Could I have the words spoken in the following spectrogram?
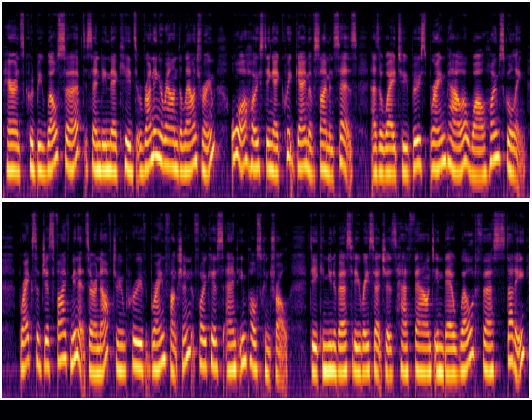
Parents could be well served sending their kids running around the lounge room or hosting a quick game of Simon Says as a way to boost brain power while homeschooling. Breaks of just five minutes are enough to improve brain function, focus, and impulse control. Deakin University researchers have found in their world first study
